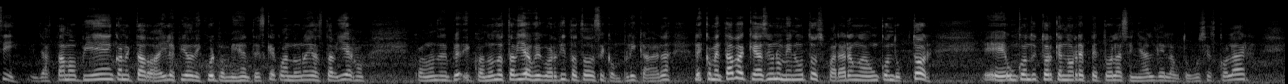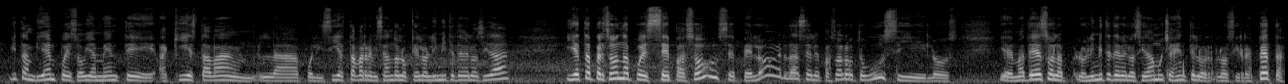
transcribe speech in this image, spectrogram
sí, ya estamos bien conectados. Ahí les pido disculpas, mi gente. Es que cuando uno ya está viejo, cuando uno, está viejo y gordito, todo se complica, ¿verdad? Les comentaba que hace unos minutos pararon a un conductor. Eh, un conductor que no respetó la señal del autobús escolar y también pues obviamente aquí estaban la policía estaba revisando lo que es los límites de velocidad y esta persona pues se pasó, se peló, ¿verdad? Se le pasó al autobús y, los, y además de eso los límites de velocidad mucha gente los, los irrespeta.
